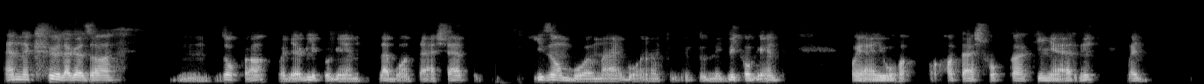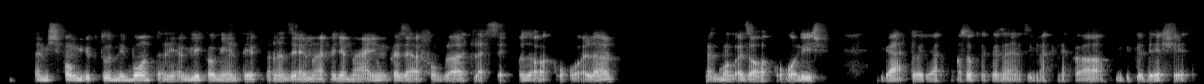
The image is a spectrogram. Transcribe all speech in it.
Ennek főleg az a, mm, az oka, hogy a glikogén lebontását, izomból, májból nem fogunk tudni glikogént olyan jó hatásfokkal kinyerni, vagy nem is fogjuk tudni bontani a glikogént éppen azért, mert hogy a májunk az elfoglalt lesz az alkohollal, meg maga az alkohol is gátolja azoknak az enzimeknek a működését,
